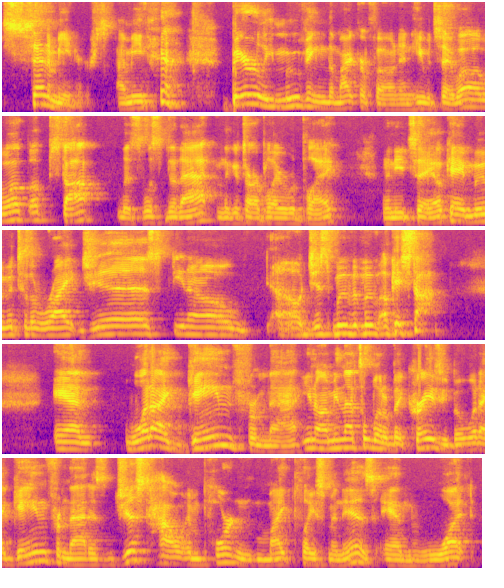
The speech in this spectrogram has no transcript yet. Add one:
centimeters. I mean, barely moving the microphone. And he would say, "Well, well, well, stop. Let's listen to that." And the guitar player would play then he'd say, okay, move it to the right, just, you know, oh, just move it, move. It. Okay, stop. And what I gained from that, you know, I mean, that's a little bit crazy, but what I gained from that is just how important mic placement is and what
